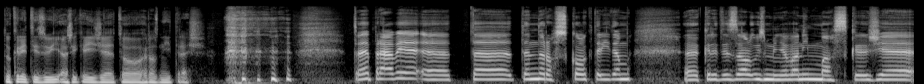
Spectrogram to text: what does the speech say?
to kritizují a říkají, že je to hrozný trash. to je právě eh, ta, ten rozkol, který tam eh, kritizoval už zmiňovaný Musk, že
